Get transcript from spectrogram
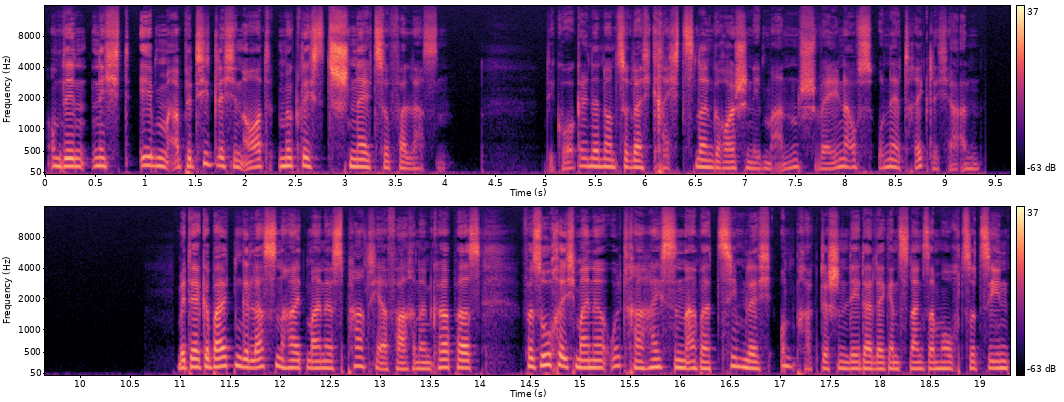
um den nicht eben appetitlichen Ort möglichst schnell zu verlassen. Die gurgelnden und zugleich krächzenden Geräusche nebenan schwellen aufs Unerträgliche an. Mit der geballten Gelassenheit meines partyerfahrenen Körpers versuche ich meine ultraheißen, aber ziemlich unpraktischen Lederleggings langsam hochzuziehen,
